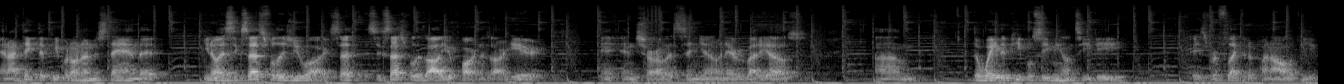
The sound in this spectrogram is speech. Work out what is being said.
and I think that people don't understand that, you know, as successful as you are, as successful as all your partners are here in, in Charlotte, Senyo, and everybody else, um, the way that people see me on TV is reflected upon all of you.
